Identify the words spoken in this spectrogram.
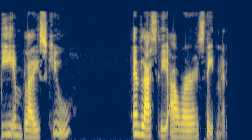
P implies Q. And lastly, our statement.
